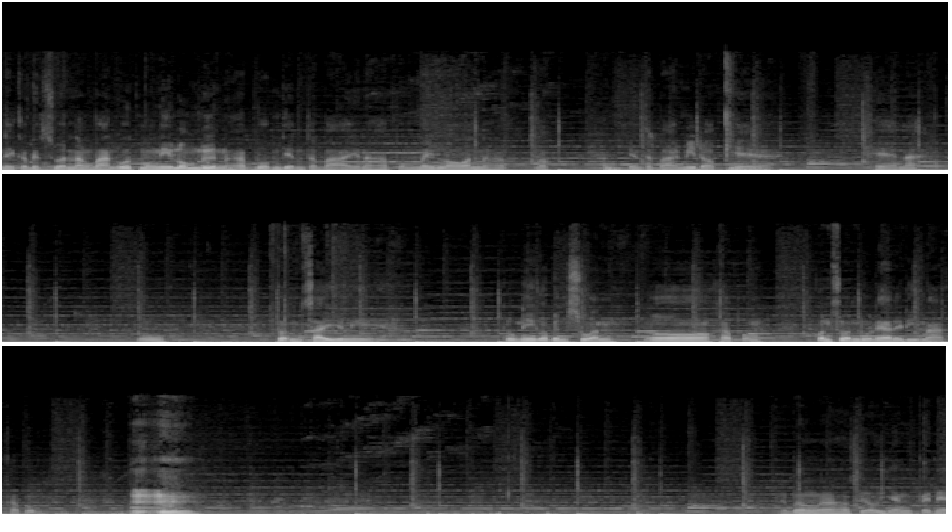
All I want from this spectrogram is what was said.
นี่ก็เป็นสวนหลังบ้านอุ๊ยมองนี้ลมลื่นนะครับลมเย็นสบายนะครับ ผมไม่ร้อนนะครับเนาะเย็นสบายมีดอกแครแครนะโอ้ต้นไส้อยู่นี่ตรงนี้ก็เป็นสวนโอ้ครับ ผมคนสวนดูแลได้ดีมากครับผม ในเบื้องว่าเขาเสียวยังไปแน่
